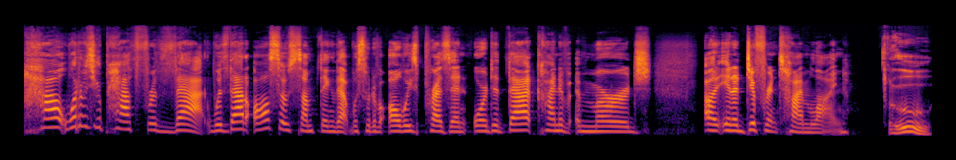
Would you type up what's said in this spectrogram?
how what was your path for that? Was that also something that was sort of always present or did that kind of emerge uh, in a different timeline? Ooh.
